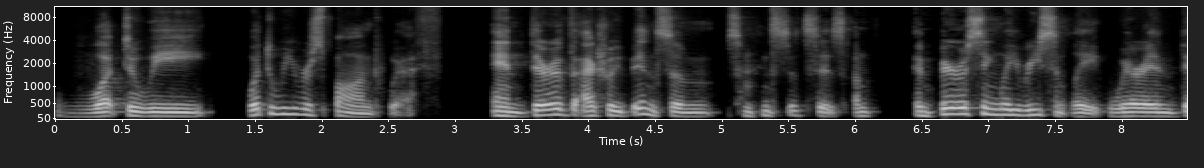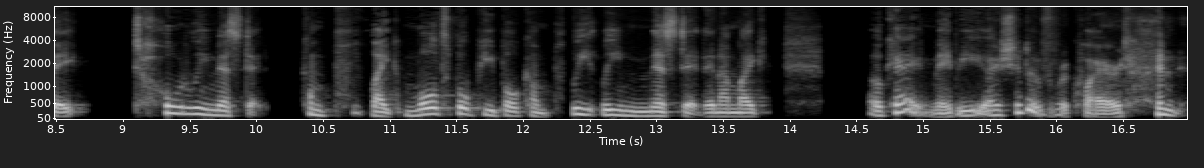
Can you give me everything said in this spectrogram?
what do we what do we respond with and there have actually been some some instances um, embarrassingly recently wherein they totally missed it Com- like multiple people completely missed it. And i'm like okay maybe i should have required an,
